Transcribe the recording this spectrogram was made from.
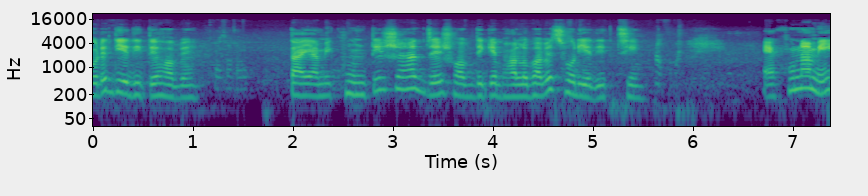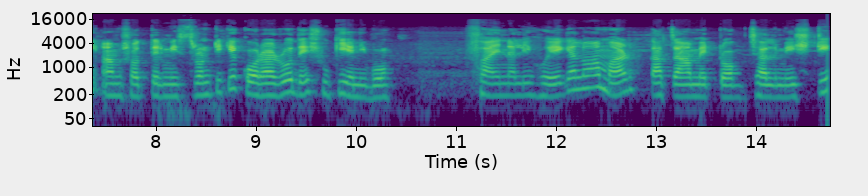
করে দিয়ে দিতে হবে। তাই আমি খুন্তির সাহায্যে সব দিকে ভালোভাবে ছড়িয়ে দিচ্ছি। এখন আমি আমসত্ত্বের মিশ্রণটিকে কড়া রোদে শুকিয়ে নিব। ফাইনালি হয়ে গেল আমার কাঁচা আমের টক ঝাল মিষ্টি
